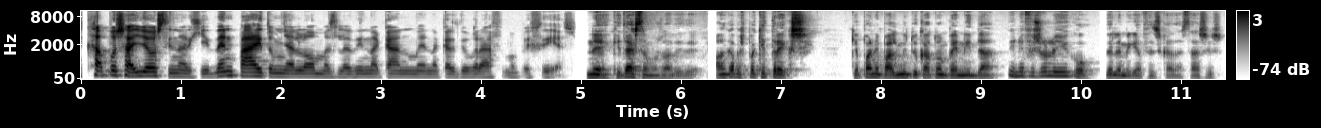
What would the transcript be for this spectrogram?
κάπως αλλιώς στην αρχή. Δεν πάει το μυαλό μας, δηλαδή, να κάνουμε ένα καρδιογράφημα απευθείας. Ναι, κοιτάξτε όμως να δείτε. Αν κάποιος πάει και τρέξει και πάνε παλμοί του 150, είναι φυσιολογικό. Δεν λέμε για αυτές τις καταστασεις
